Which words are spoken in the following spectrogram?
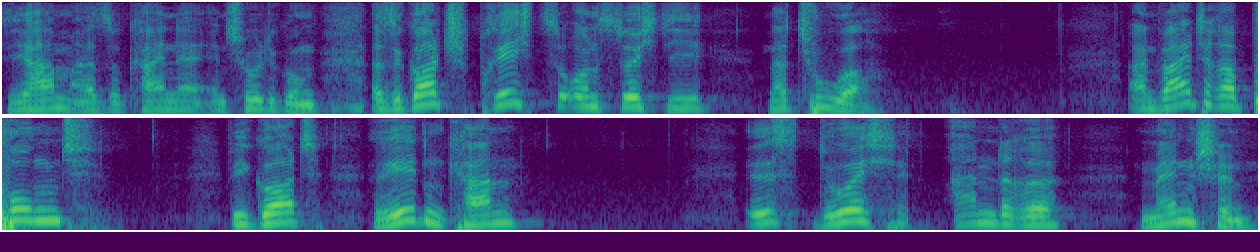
Sie haben also keine Entschuldigung. Also Gott spricht zu uns durch die Natur. Ein weiterer Punkt, wie Gott reden kann, ist durch andere Menschen.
